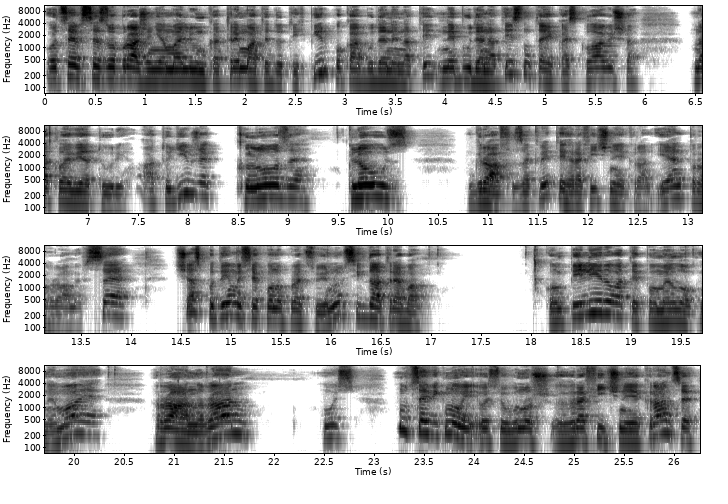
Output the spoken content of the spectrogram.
Оце все зображення малюнка тримати до тих пір, поки буде не, нати... не буде натиснута якась клавіша на клавіатурі. А тоді вже close, close Graph, закритий графічний екран і End програми. Все. Зараз подивимося, як воно працює. Ну, завжди треба компілірувати, помилок немає. Run, run. Ось. Ну, це вікно, ось воно ж графічний екран. Це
